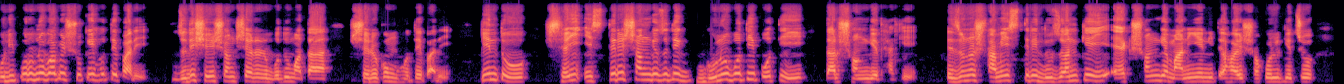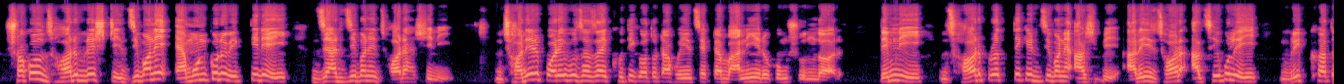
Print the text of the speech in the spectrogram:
পরিপূর্ণভাবে সুখী হতে পারে, যদি সেই সংসারের বধুমাতা সেরকম হতে পারে। কিন্তু সেই স্ত্রীর সঙ্গে যদি গুণবতী পতি তার সঙ্গে থাকে এজন্য স্বামী স্ত্রী দুজনকেই একসঙ্গে মানিয়ে নিতে হয় সকল কিছু। সকল ঝড় বৃষ্টি জীবনে এমন কোনো ব্যক্তি নেই যার জীবনে ঝড় আসেনি। ঝড়ের পরে বোঝা যায় ক্ষতি কতটা হয়েছে একটা বাণী এরকম সুন্দর। তেমনি ঝড় প্রত্যেকের জীবনে আসবে আর এই ঝড় আছে বলেই বৃক্ষ এত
